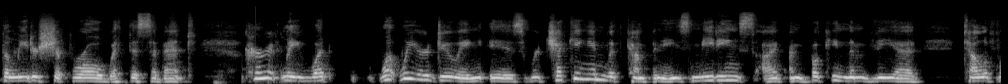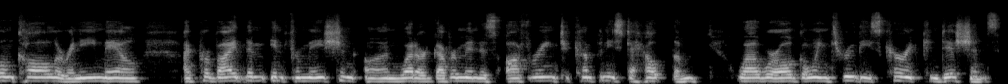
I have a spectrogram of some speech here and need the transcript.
the leadership role with this event. Currently, what what we are doing is we're checking in with companies, meetings. I, I'm booking them via telephone call or an email. I provide them information on what our government is offering to companies to help them while we're all going through these current conditions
